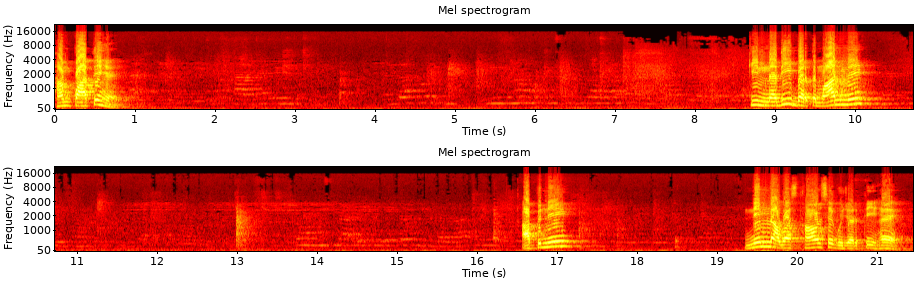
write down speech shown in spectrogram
हम पाते हैं, कि नदी वर्तमान में अपने निम्न अवस्थाओं से गुजरती है।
